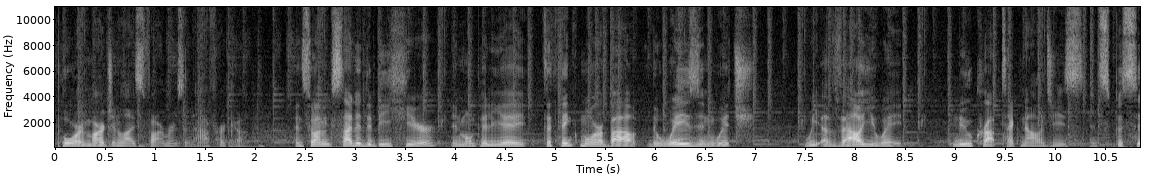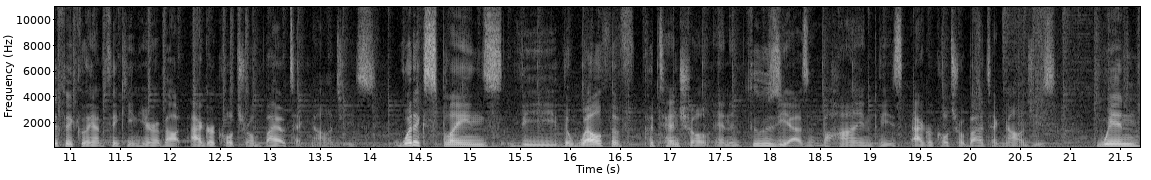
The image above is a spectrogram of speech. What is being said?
poor and marginalized farmers in Africa. And so I'm excited to be here in Montpellier to think more about the ways in which we evaluate new crop technologies, and specifically I'm thinking here about agricultural biotechnologies. What explains the, the wealth of potential and enthusiasm behind these agricultural biotechnologies when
